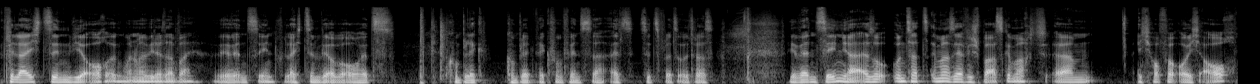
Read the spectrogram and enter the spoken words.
Vielleicht sind wir auch irgendwann mal wieder dabei. Wir werden es sehen. Vielleicht sind wir aber auch jetzt komplett, komplett weg vom Fenster als Sitzplatz Ultras. Wir werden sehen. Ja, also uns hat es immer sehr viel Spaß gemacht. Ähm, ich hoffe euch auch.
